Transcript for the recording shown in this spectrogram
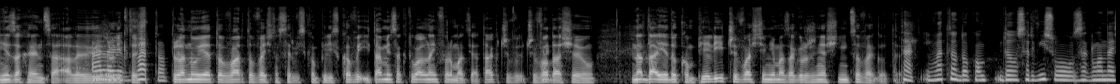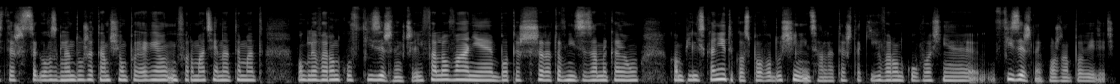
nie zachęca, ale, Ale jeżeli ktoś warto, tak. planuje, to warto wejść na serwis kąpieliskowy i tam jest aktualna informacja, tak? Czy, czy woda się nadaje do kąpieli, czy właśnie nie ma zagrożenia sinicowego też? Tak, i warto do, do serwisu zaglądać też z tego względu, że tam się pojawiają informacje na temat w ogóle warunków fizycznych, czyli falowanie, bo też ratownicy zamykają kąpieliska nie tylko z powodu sinic, ale też takich warunków właśnie fizycznych, można powiedzieć.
